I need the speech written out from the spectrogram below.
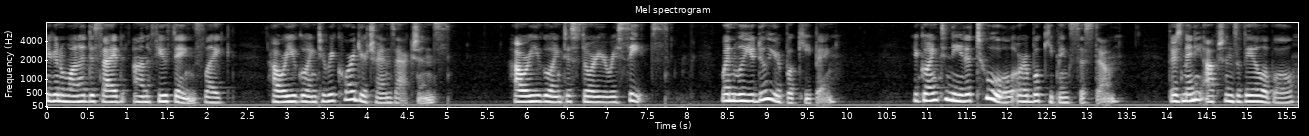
You're going to want to decide on a few things like how are you going to record your transactions? How are you going to store your receipts? When will you do your bookkeeping? You're going to need a tool or a bookkeeping system. There's many options available,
